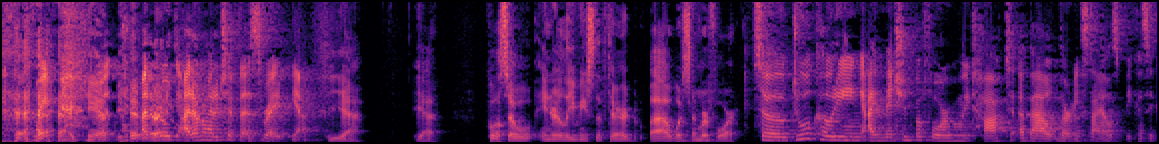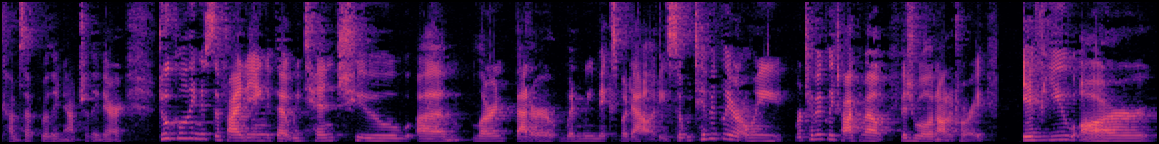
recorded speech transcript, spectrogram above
right, I can't. I, I don't right. know. I don't know how to chip this, right? Yeah. Yeah, yeah, cool. So interleaving's the third. Uh, what's number Mhm. four? So dual coding, I mentioned before when we talked about learning styles because it comes up really naturally there. Dual coding is the finding that we tend to um, learn better when we mix modalities. So we typically are only we're typically talking about visual and auditory. If you are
